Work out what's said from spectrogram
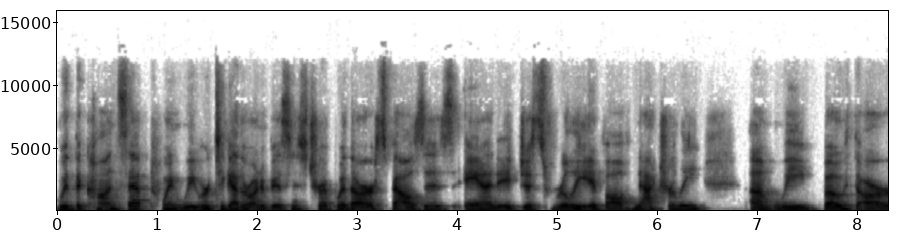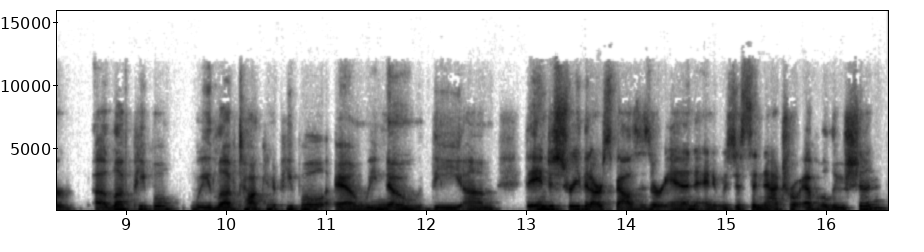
with the concept when we were together on a business trip with our spouses, and it just really evolved naturally. Um, we both are uh, love people. We love talking to people, and we know the um, the industry that our spouses are in, and it was just a natural evolution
